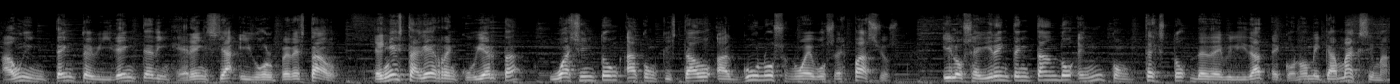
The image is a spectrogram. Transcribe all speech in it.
a un intento evidente de injerencia y golpe de Estado. En esta guerra encubierta, Washington ha conquistado algunos nuevos espacios y lo seguirá intentando en un contexto de debilidad económica máxima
